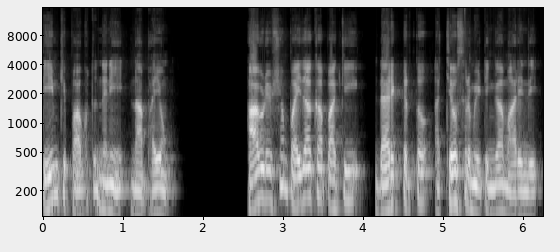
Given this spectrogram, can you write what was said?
టీంకి పాకుతుందని నా భయం. ఆవిడ విషయం పైదాకా పాకి డైరెక్టర్తో అత్యవసర మీటింగ్గా మారింది.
